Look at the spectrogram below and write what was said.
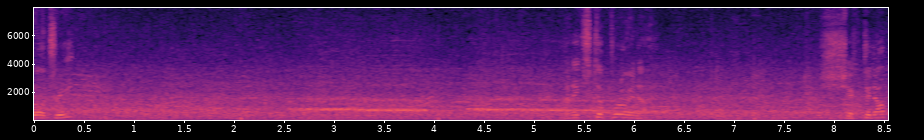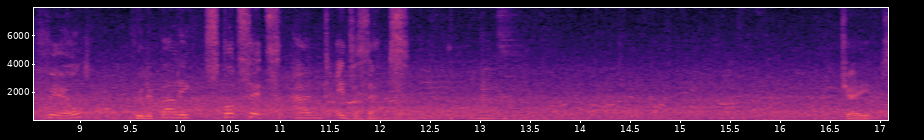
Rodri. And it's De Bruyne. Shifted upfield. Koulibaly spots it and intercepts. James.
